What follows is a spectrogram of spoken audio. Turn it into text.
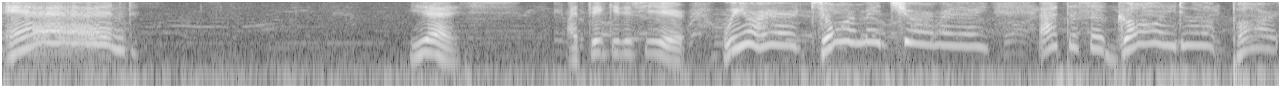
And yes, I think it is here. We are here, Dortmund, Germany, at the Signal Iduna Park.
